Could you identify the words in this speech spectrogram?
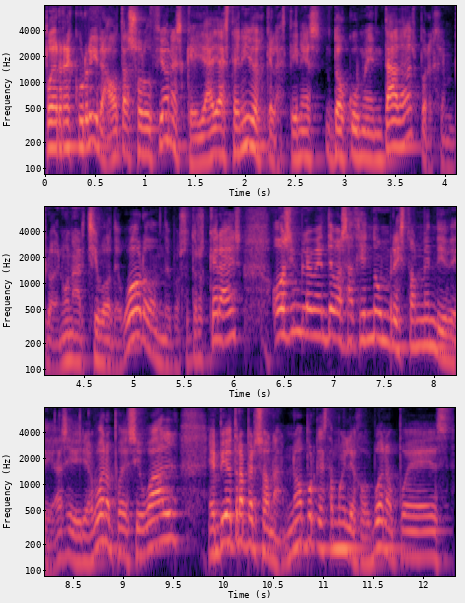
puedes recurrir a otras soluciones que ya hayas tenido, que las tienes documentadas, por ejemplo, en un archivo de Word, donde vosotros queráis, o simplemente vas haciendo un brainstorming de ideas y dirías, bueno, pues igual envío a otra persona, no porque está muy lejos, bueno, pues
